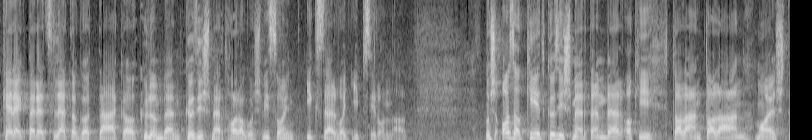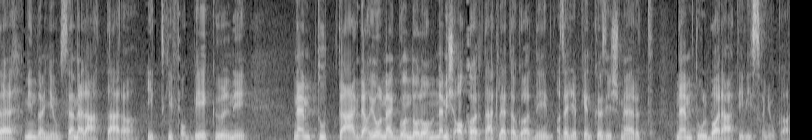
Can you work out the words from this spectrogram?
Kerek Perec letagadták a különben közismert haragos viszonyt X-el vagy Y-nal. Most az a két közismert ember, aki talán-talán ma este mindannyiunk szemeláttára itt ki fog békülni, nem tudták, de ha jól meggondolom, nem is akarták letagadni az egyébként közismert nem túl baráti viszonyukat.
